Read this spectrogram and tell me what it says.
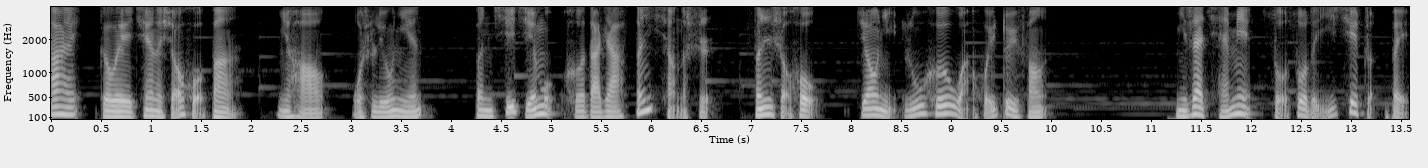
嗨，各位亲爱的小伙伴，你好，我是流年。本期节目和大家分享的是，分手后教你如何挽回对方。你在前面所做的一切准备，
